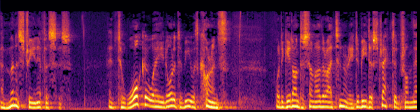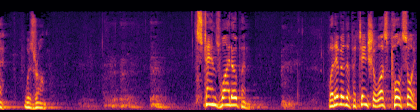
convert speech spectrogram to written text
a ministry in Ephesus. And to walk away in order to be with Corinth or to get onto some other itinerary, to be distracted from that was wrong. Stands wide open. Whatever the potential was, Paul saw it.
